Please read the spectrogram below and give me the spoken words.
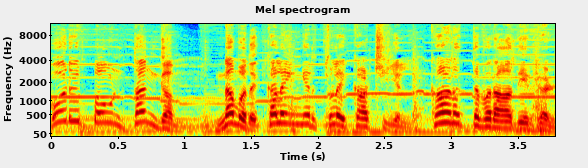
ஒரு பவுன் தங்கம். நமது கலைஞர் தொலைக்காட்சியில் காணத் தவறாதீர்கள்.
